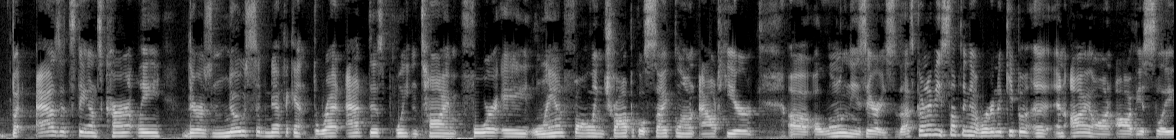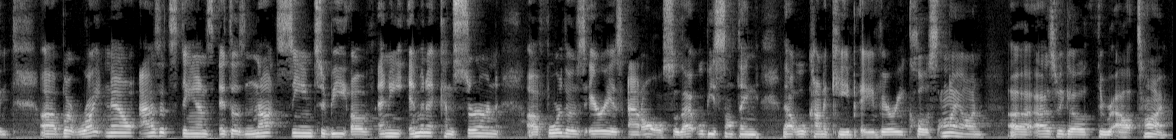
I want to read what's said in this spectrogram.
But as it stands currently, there's no significant threat at this point in time for a landfalling tropical cyclone out here uh, along these areas. So that's going to be something that we're going to keep a, a, an eye on, obviously. Uh, but right now, as it stands, it does not seem to be of any imminent concern uh, for those areas at all. So that will be something that we'll kind of keep a very close eye on uh, as we go throughout time.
